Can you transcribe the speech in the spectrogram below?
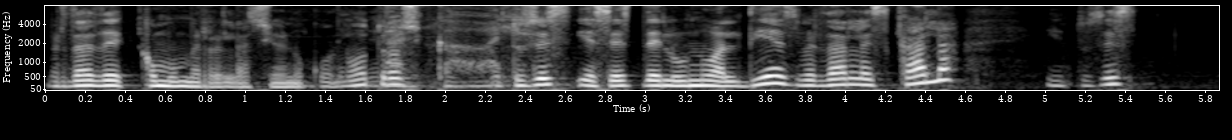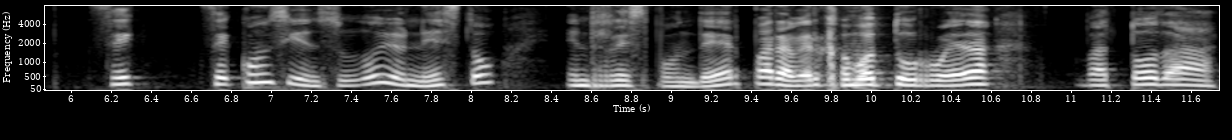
¿verdad? De cómo me relaciono con otros. Entonces, y ese es del 1 al 10, ¿verdad? La escala. Y entonces, sé, sé concienzudo y honesto en responder para ver cómo tu rueda va toda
